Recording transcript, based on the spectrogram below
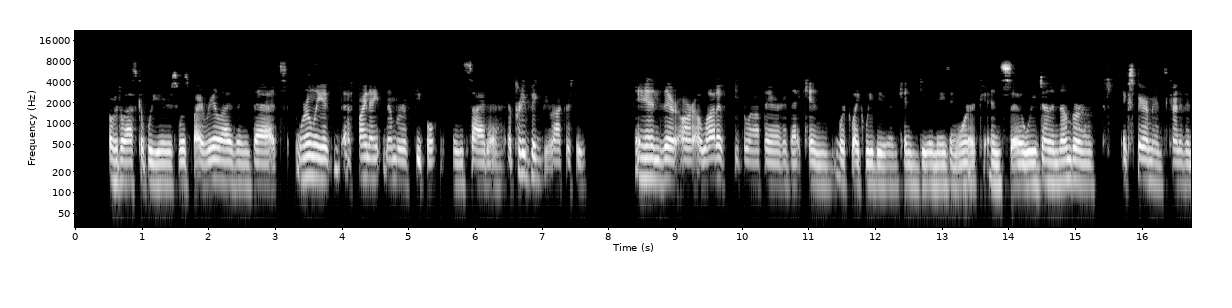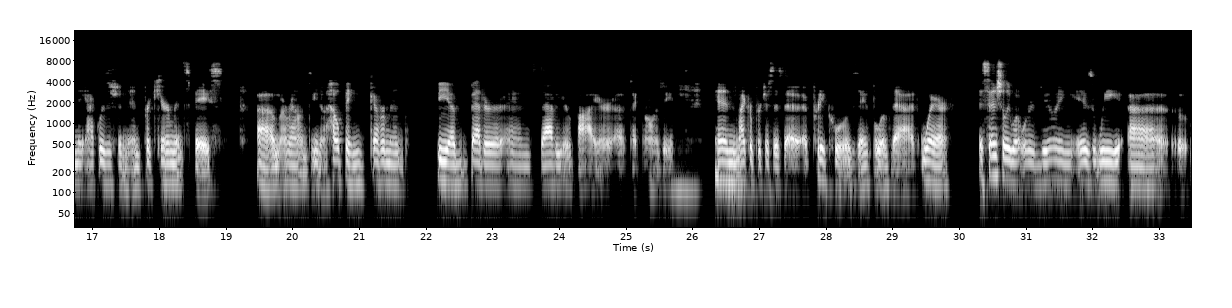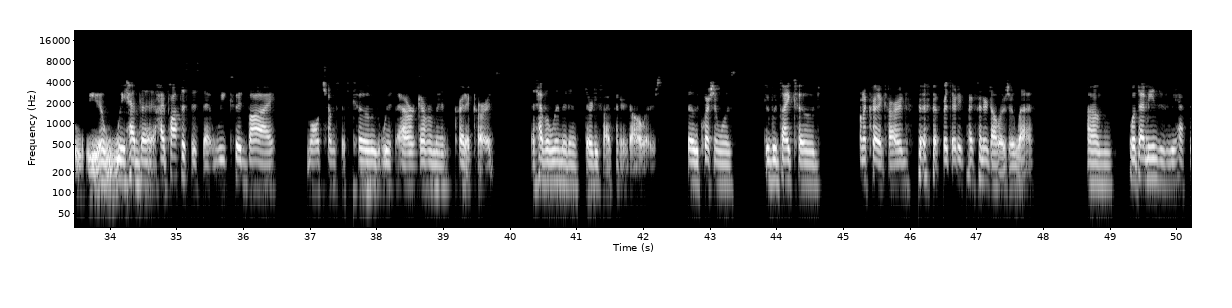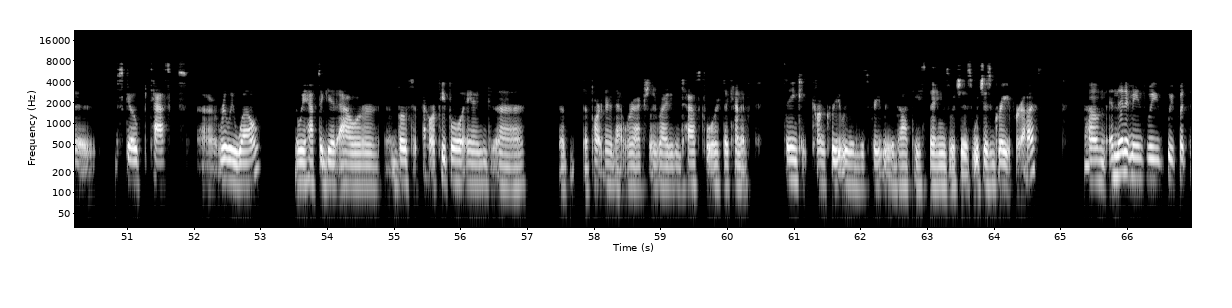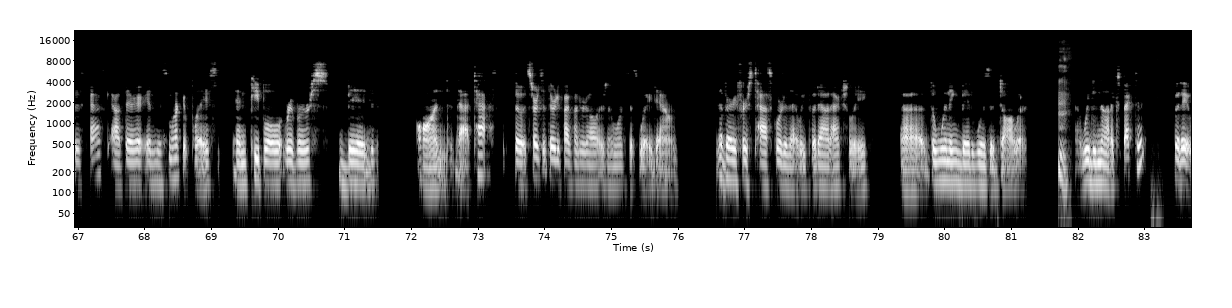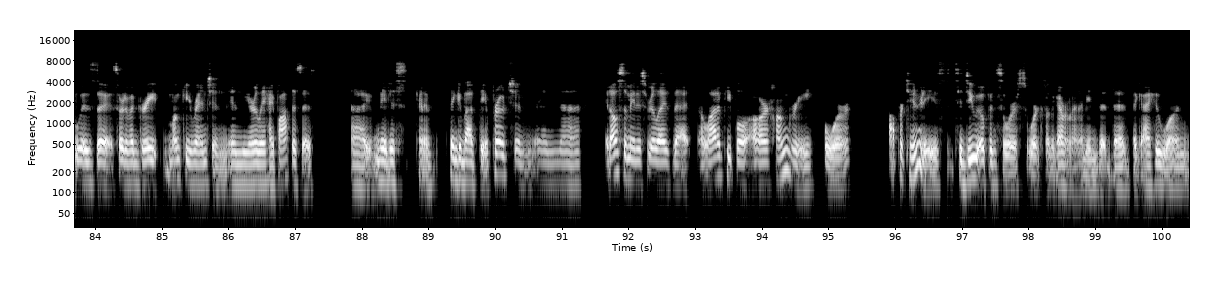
over the last couple years was by realizing that we're only a, a finite number of people inside a, a pretty big bureaucracy. And there are a lot of people out there that can work like we do and can do amazing work. And so we've done a number of experiments kind of in the acquisition and procurement space um, around, you know, helping government be a better and savvier buyer of technology. And micropurchase is a, a pretty cool example of that, where essentially what we're doing is we, uh, you know, we had the hypothesis that we could buy small chunks of code with our government credit cards that have a limit of $3,500. So the question was, could we buy code on a credit card for $3,500 or less? Um, what that means is we have to scope tasks uh, really well. We have to get our both our people and uh, the, the partner that we're actually writing the task for to kind of think concretely and discreetly about these things, which is which is great for us. Um, and then it means we we put this task out there in this marketplace, and people reverse bid on that task. So it starts at thirty five hundred dollars and works its way down. The very first task order that we put out, actually, uh, the winning bid was a dollar. Hmm. We did not expect it, but it was a, sort of a great monkey wrench in, in the early hypothesis. Uh, it made us kind of think about the approach, and, and uh, it also made us realize that a lot of people are hungry for opportunities to do open source work for the government. I mean, the the, the guy who won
